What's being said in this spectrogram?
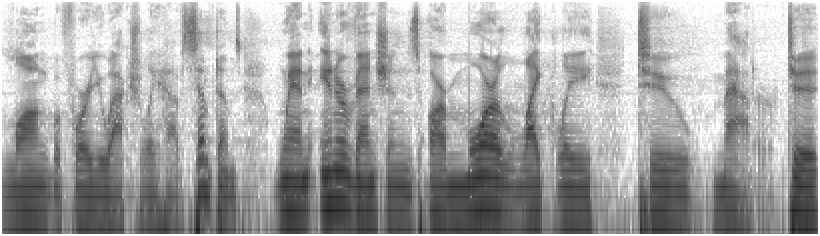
long before you actually have symptoms when interventions are more likely to matter to,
